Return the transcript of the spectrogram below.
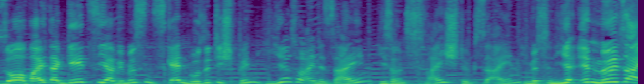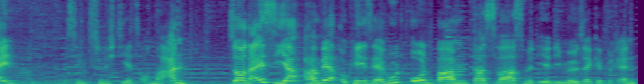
So, weiter geht's hier. Wir müssen scannen. Wo sind die Spinnen? Hier soll eine sein. Hier sollen zwei Stück sein. Die müssen hier im Müll sein. Deswegen zünde ich die jetzt auch mal an. So, da ist sie. Ja, haben wir. Okay, sehr gut. Und bam, das war's mit ihr. Die Müllsäcke brennen.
